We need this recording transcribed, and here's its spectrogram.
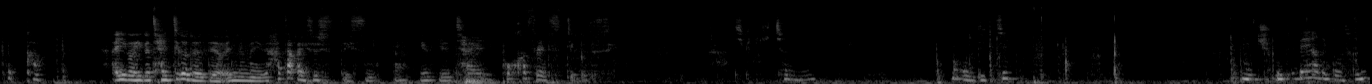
포카. 아 이거 이거 잘 찍어줘야 돼요. 왜냐면 이거 하자가 있을 수도 있으니까 여기 잘 포커스해서 찍어주세요. 지금 귀찮네. 어, 어디 있지? 줄 빼야 될 것 같은데?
